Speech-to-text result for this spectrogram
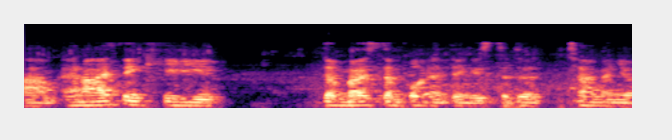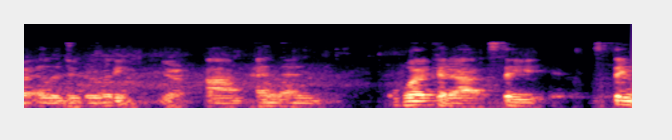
Um, and I think he, the most important thing is to determine your eligibility. Yeah. Um, and then work it out. See, see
